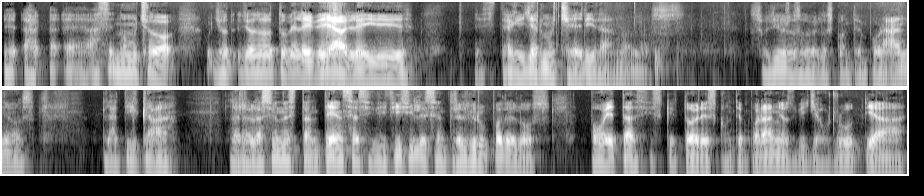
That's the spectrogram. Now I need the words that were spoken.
Eh, eh, hace no mucho, yo, yo, tuve la idea, leí este, a Guillermo Chérida, ¿no? los, su libro sobre los contemporáneos, platica las relaciones tan tensas y difíciles entre el grupo de los poetas y escritores contemporáneos, Villaurrutia,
